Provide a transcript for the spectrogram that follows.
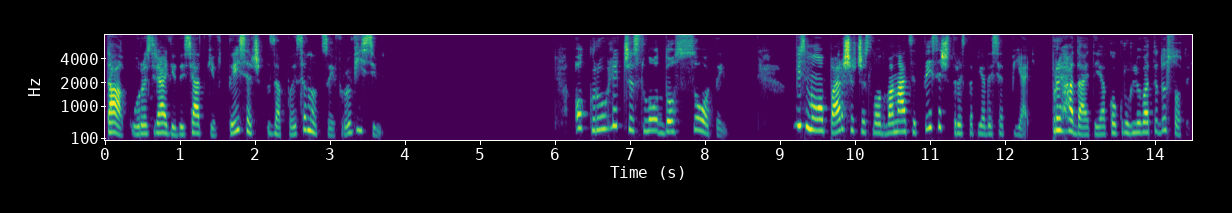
Так, у розряді десятків тисяч записано цифру 8. Округліть число до сотень. Візьмемо перше число 12355. Пригадайте, як округлювати до сотень.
